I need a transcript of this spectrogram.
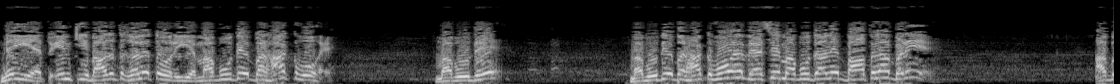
نہیں ہے، تو ان کی عبادت غلط ہو رہی ہے۔ معبود برحق وہ ہے۔ معبود معبود برحق وہ ہے۔ ویسے معبودان باطلا بڑے ہیں۔ اب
